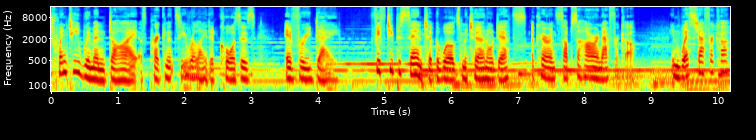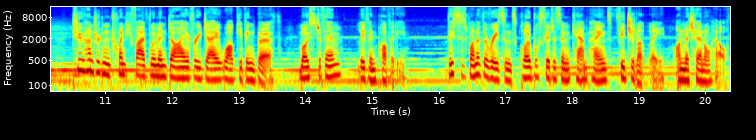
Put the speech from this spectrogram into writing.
20 women die of pregnancy related causes every day. 50% of the world's maternal deaths occur in sub Saharan Africa. In West Africa, 225 women die every day while giving birth. Most of them live in poverty. This is one of the reasons Global Citizen campaigns vigilantly on maternal health.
